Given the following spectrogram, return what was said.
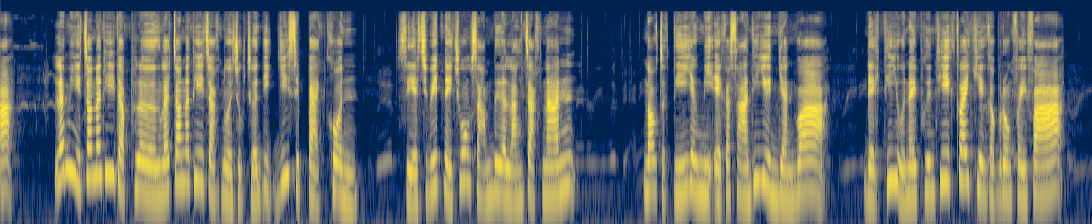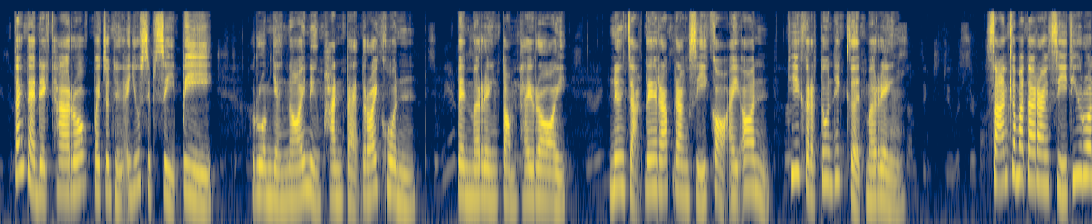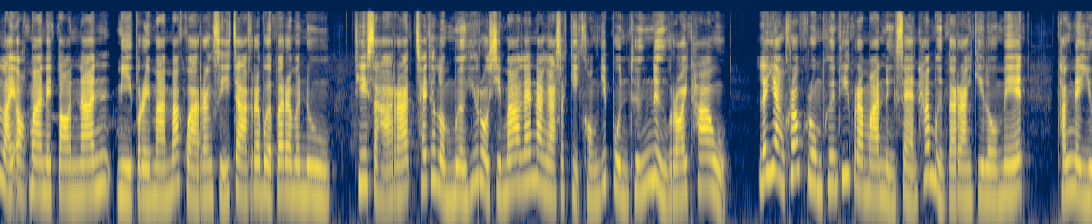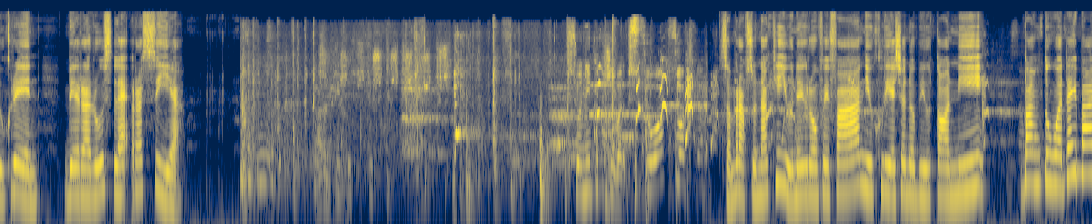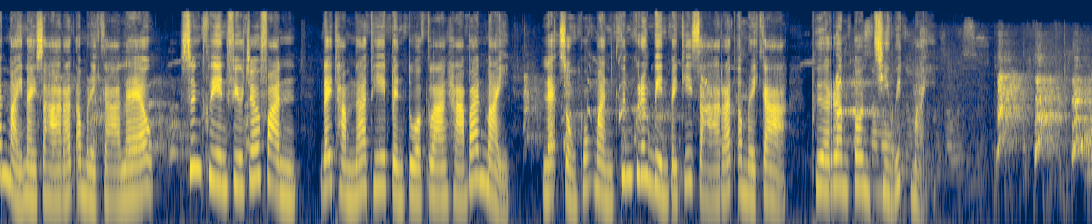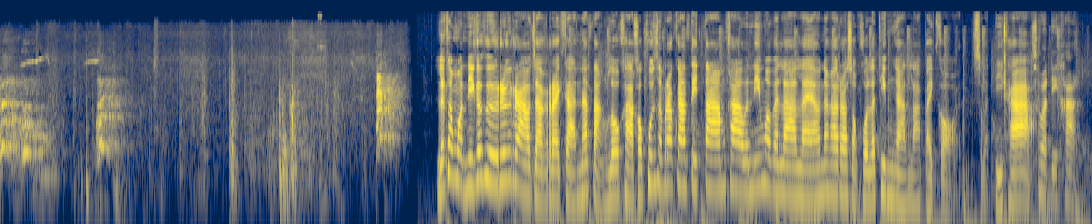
และมีเจ้าหน้าที่ดับเพลิง และเจ้าหน้าที่จากหน่วยฉุกเฉินอีก 28 คน เสียชีวิตในช่วง 3 เดือนหลังจากนั้น นอกจากนี้ยังมีเอกสารที่ยืนยันว่า เด็กที่อยู่ในพื้นที่ใกล้เคียงกับโรงไฟฟ้า ตั้งแต่เด็กทารกไปจนถึงอายุ 14 ปี รวมอย่างน้อย 1,800 คน เป็นมะเร็งต่อมไทรอยด์เนื่องจากได้รับรังสีก่อไอออนที่กระตุ้นให้เกิดมะเร็ง สารกัมมันตรังสีที่รั่วไหลออกมาในตอนนั้น มีปริมาณมากกว่ารังสีจากระเบิดปรมาณูที่สหรัฐใช้ถล่มเมืองฮิโรชิมาและนางาซากิของญี่ปุ่นถึง 100 เท่า และยังครอบคลุมพื้นที่ประมาณ 150,000 ตารางกิโลเมตร ทั้งในยูเครน เบลารุส และรัสเซีย สำหรับสุนัขที่อยู่ในโรงไฟฟ้านิวเคลียร์เชอร์โนบิลตอนนี้ บางตัวได้บ้านใหม่ในสหรัฐอเมริกาแล้ว ซึ่ง Clean Future Fund ได้ทำหน้าที่เป็นตัวกลางหาบ้านใหม่ และส่งพวกมันขึ้นเครื่องบินไปที่สหรัฐอเมริกา เพื่อเริ่มต้นชีวิตใหม่ และทั้งหมดนี้ก็คือเรื่องราวจากรายการหน้าต่างโลกค่ะ ขอบคุณสำหรับการติดตามค่ะ วันนี้หมดเวลาแล้วนะคะ เราสองคนและทีมงานลาไปก่อน สวัสดีค่ะ สวัสดีค่ะ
